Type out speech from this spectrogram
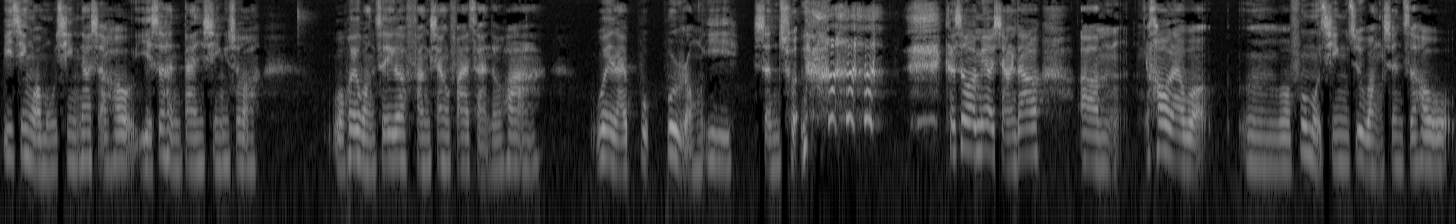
毕竟我母亲那时候也是很担心说。我会往这个方向发展的话，未来不不容易生存。可是我没有想到，嗯，后来我，嗯，我父母亲就往生之后，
